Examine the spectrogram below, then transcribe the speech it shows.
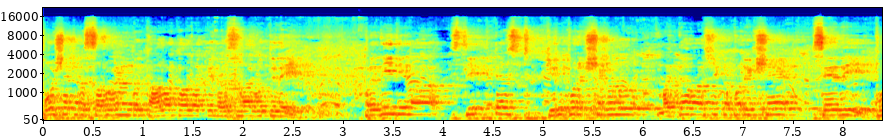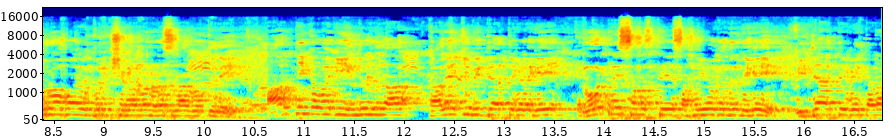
ಪೋಷಕರ ಸಭೆಗಳನ್ನು ಕಾಲಕಾಲಕ್ಕೆ ನಡೆಸಲಾಗುತ್ತಿದೆ. ಪ್ರತಿದಿನ ಸ್ಲಿಪ್ ಟೆಸ್ಟ್ ಕಿರುಪರೀಕ್ಷೆಗಳು ಮಧ್ಯವಾರ್ಷಿಕ ಪರೀಕ್ಷೆ ಸೇರಿ ಪೂರ್ವಭಾವಿ ಪರೀಕ್ಷೆಗಳನ್ನು ನಡೆಸಲಾಗುತ್ತಿದೆ. ಆರ್ಥಿಕವಾಗಿ ಹಿಂದುಳಿದ ಕಾಲೇಜು ವಿದ್ಯಾರ್ಥಿಗಳಿಗೆ ರೋಟರಿ ಸಂಸ್ಥೆಯ ಸಹಯೋಗದೊಂದಿಗೆ ವಿದ್ಯಾರ್ಥಿ ವೇತನ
